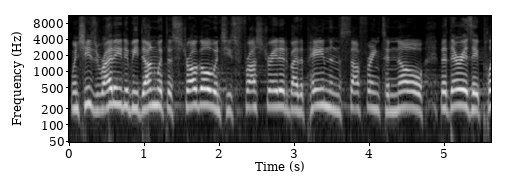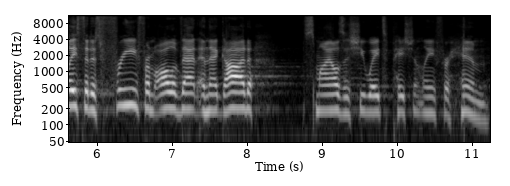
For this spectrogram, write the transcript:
When she's ready to be done with the struggle, when she's frustrated by the pain and the suffering, to know that there is a place that is free from all of that and that God smiles as she waits patiently for Him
